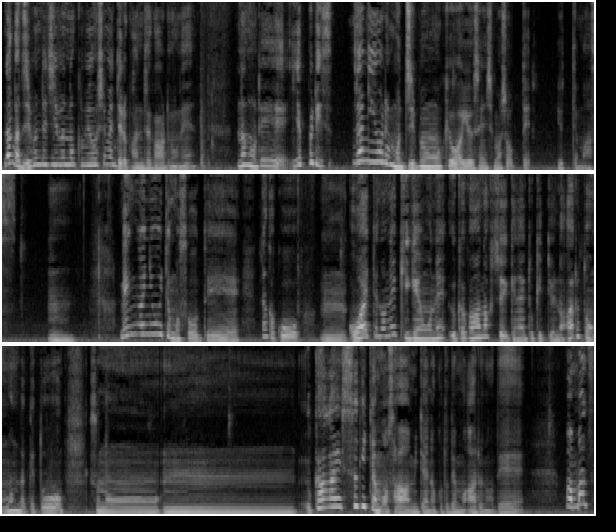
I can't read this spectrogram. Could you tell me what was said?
なんか自分で自分の首を絞めてる感じがあるのね。なのでやっぱり何よりも自分を今日は優先しましょうって言ってます。うん。恋愛においてもそうでなんかこう、うん、お相手のね機嫌をね伺わなくちゃいけない時っていうのはあると思うんだけどそのうーん伺いすぎてもさみたいなことでもあるのでまあ、まず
